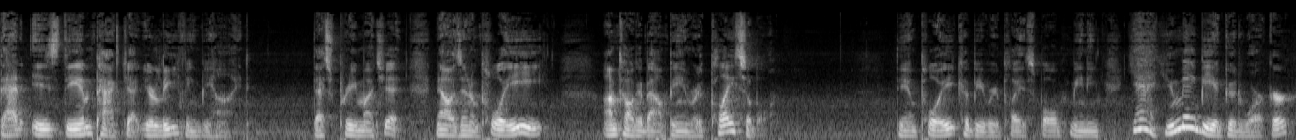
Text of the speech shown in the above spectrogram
that is the impact that you're leaving behind that's pretty much it. Now, as an employee, I'm talking about being replaceable. The employee could be replaceable, meaning, yeah, you may be a good worker,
